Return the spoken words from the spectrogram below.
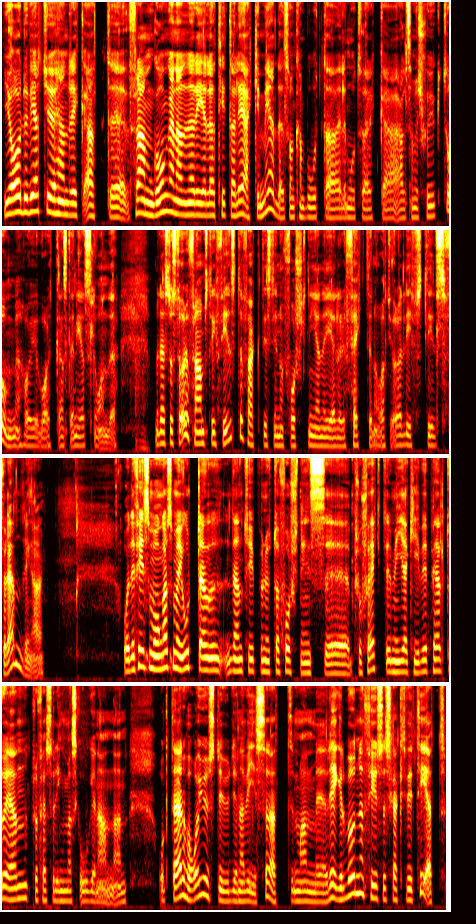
Ja, du vet ju Henrik att eh, framgångarna när det gäller att hitta läkemedel som kan bota eller motverka Alzheimers sjukdom har ju varit ganska nedslående. Mm. Men desto större framsteg finns det faktiskt inom forskningen när det gäller effekten av att göra livsstilsförändringar. Och det finns många som har gjort den, den typen av forskningsprojekt. Mia Kivipelto en, professor Ingmar Skog en annan. Och där har ju studierna visat att man med regelbunden fysisk aktivitet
